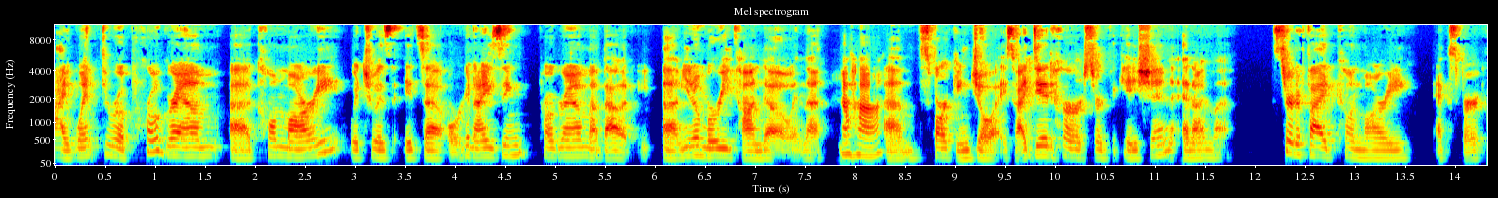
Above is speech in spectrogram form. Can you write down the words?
I went through a program, uh, KonMari, which was it's a organizing program about uh, you know Marie Kondo and the uh-huh. um, sparking joy. So I did her certification, and I'm a certified KonMari expert.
